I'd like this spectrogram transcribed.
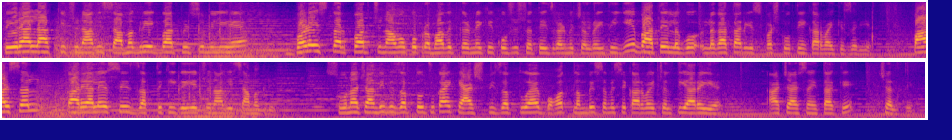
तेरह लाख की चुनावी सामग्री एक बार फिर से मिली है। बड़े स्तर पर चुनावों को प्रभावित करने की कोशिश छत्तीसगढ़ में चल रही थी। ये बातें लगातार ये स्पष्ट होती हैं कार्रवाई के ज़रिए। पार्सल कार्यालय से जब्त की गई है चुनावी सामग्री। सोना चांदी भी जब्त हो चुका है, कैश भी जब्त हुआ है। बहुत लंबे समय से कार्रवाई चलती आ रही है। आचार संहिता के चलते।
